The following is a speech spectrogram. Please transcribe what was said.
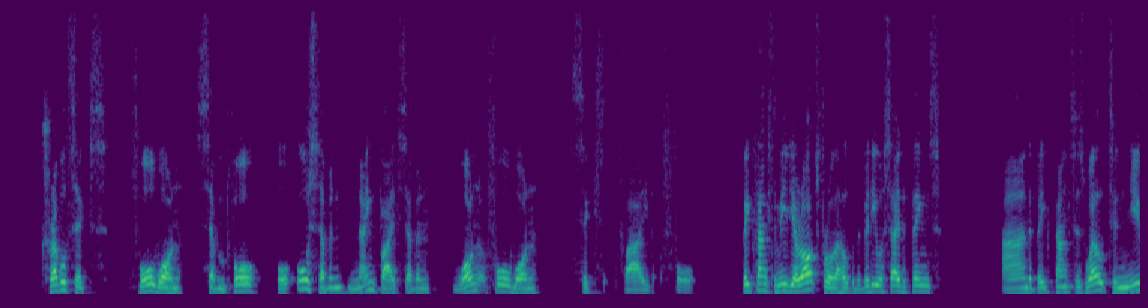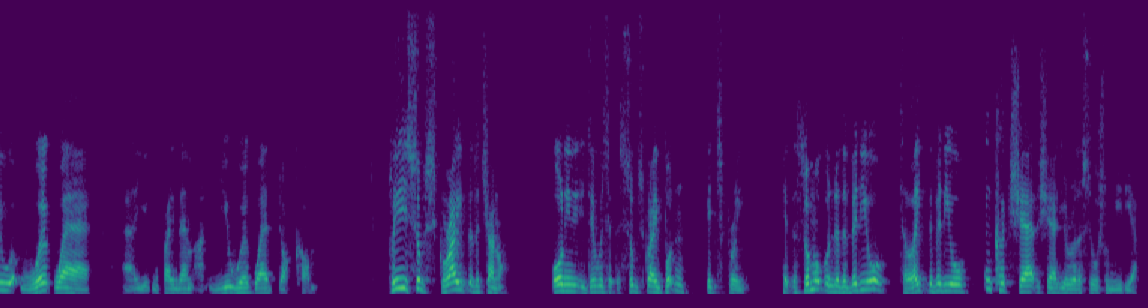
treble six four one seven four or 07957 141 654. Big thanks to Media Arts for all the help with the video side of things. And a big thanks as well to New Workwear. Uh, you can find them at newworkwear.com. Please subscribe to the channel. All you need to do is hit the subscribe button. It's free. Hit the thumb up under the video to like the video and click share to share to your other social media.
